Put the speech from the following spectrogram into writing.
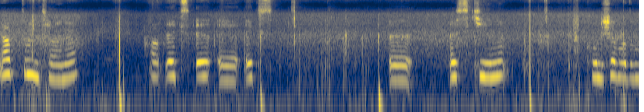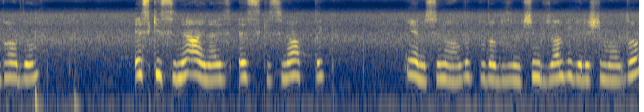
Yaptım bir tane. X, e, e, X e, eskini konuşamadım pardon. Eskisini aynen es- eskisini attık. Yenisini aldık. Bu da bizim için güzel bir gelişim oldu.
